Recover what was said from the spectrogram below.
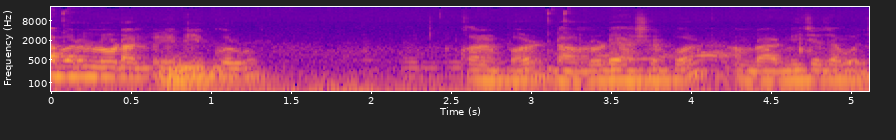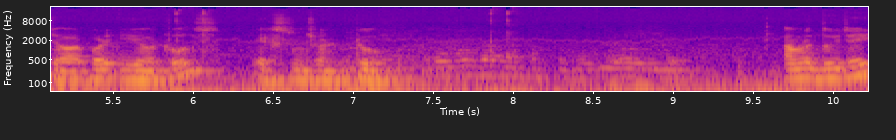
আবার লোড আনপ্যাকে ক্লিক করব। করার পর ডাউনলোডে আসার পর আমরা নিচে যাব, যাওয়ার পর ইওর টুলস এক্সটেনশন টু আমরা দুইটাই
